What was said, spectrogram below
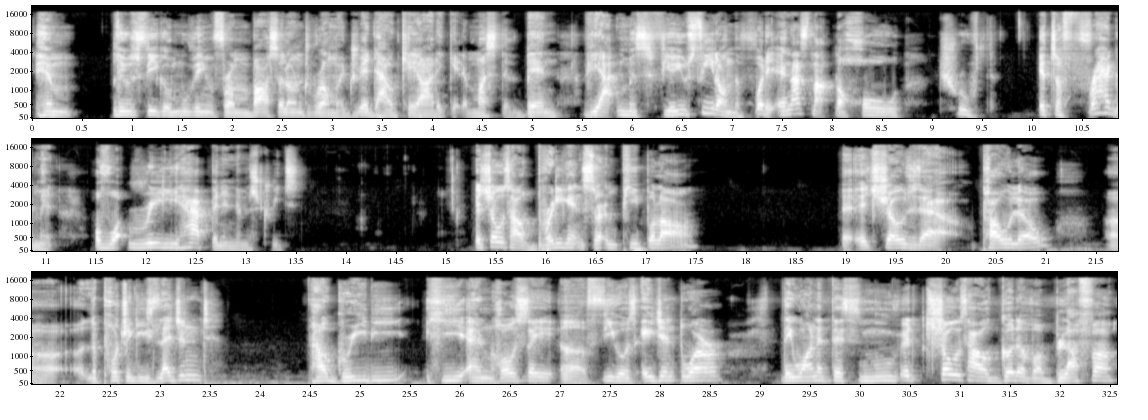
him Luis Figo moving from Barcelona to Real Madrid, how chaotic it must have been. The atmosphere, you see it on the footage, and that's not the whole truth. It's a fragment of what really happened in them streets. It shows how brilliant certain people are. It shows that Paulo, uh, the Portuguese legend, how greedy he and Jose uh, Figo's agent were they wanted this move. It shows how good of a bluffer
